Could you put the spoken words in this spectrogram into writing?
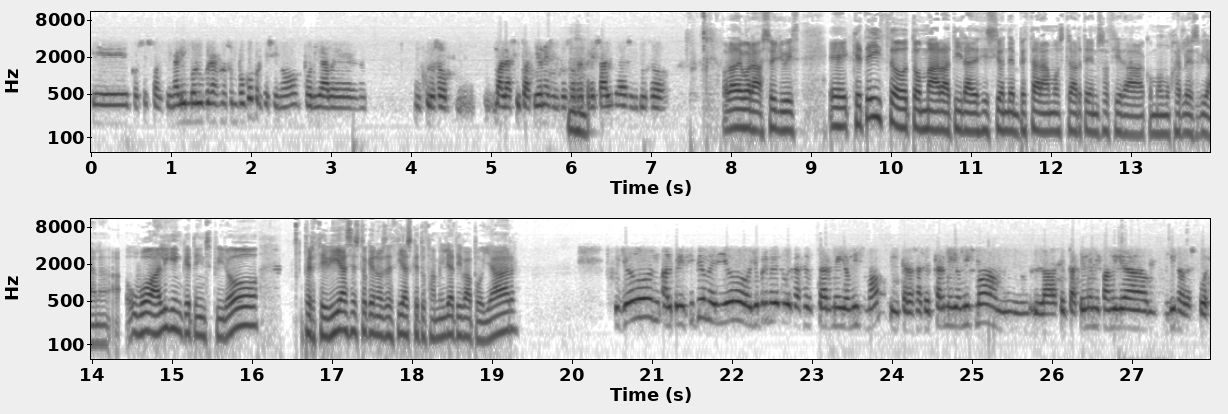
que, pues eso, al final involucrarnos un poco porque si no podía haber incluso malas situaciones, incluso uh -huh. represalias, incluso... Hola Débora, soy Luis. Eh, ¿Qué te hizo tomar a ti la decisión de empezar a mostrarte en sociedad como mujer lesbiana? ¿Hubo alguien que te inspiró? ¿Percibías esto que nos decías que tu familia te iba a apoyar? Yo al principio me dio, yo primero tuve que aceptarme yo misma y tras aceptarme yo misma mm, la aceptación de mi familia vino después.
